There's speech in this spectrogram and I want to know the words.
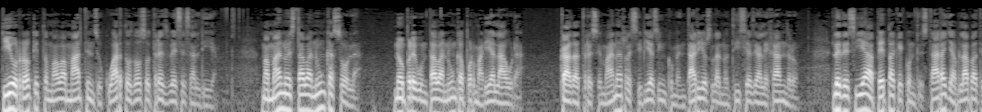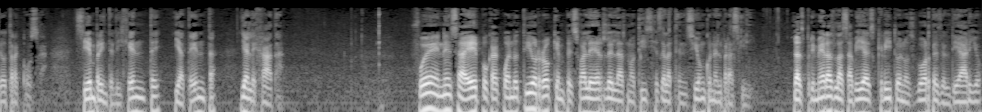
Tío Roque tomaba mate en su cuarto dos o tres veces al día. Mamá no estaba nunca sola. No preguntaba nunca por María Laura. Cada tres semanas recibía sin comentarios las noticias de Alejandro le decía a Pepa que contestara y hablaba de otra cosa, siempre inteligente y atenta y alejada. Fue en esa época cuando tío Roque empezó a leerle las noticias de la tensión con el Brasil. Las primeras las había escrito en los bordes del diario,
